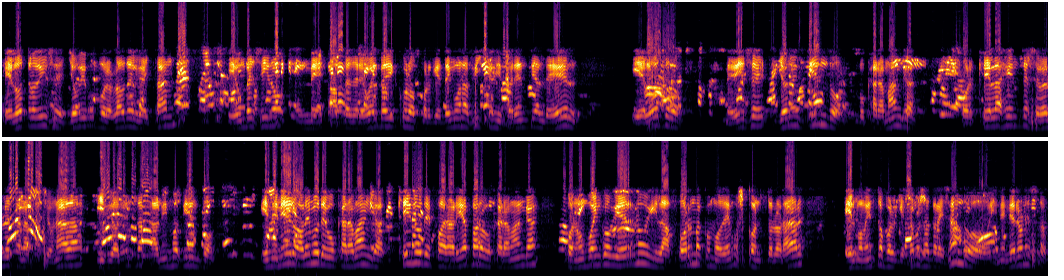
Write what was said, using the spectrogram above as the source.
El otro dice, yo vivo por el lado del Gaitán y un vecino me apedreó el vehículo porque tengo una ficha diferente al de él. Y el otro me dice, yo no entiendo, Bucaramanga, por qué la gente se vuelve tan apasionada y violenta al mismo tiempo. Ingeniero, hablemos de Bucaramanga. ¿Qué nos depararía para Bucaramanga con un buen gobierno y la forma como debemos controlar el momento por el que estamos atravesando, ingeniero Néstor?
